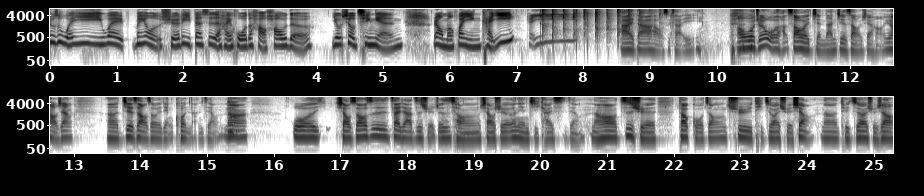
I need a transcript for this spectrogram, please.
就是唯一一位没有学历，但是还活得好好的优秀青年。让我们欢迎凯伊。凯一，嗨，大家好，我是凯伊。啊、我觉得我稍微简单介绍一下哈，因为好像呃介绍的时候有点困难这样。那我小时候是在家自学，就是从小学二年级开始这样，然后自学到国中去体制外学校。那体制外学校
